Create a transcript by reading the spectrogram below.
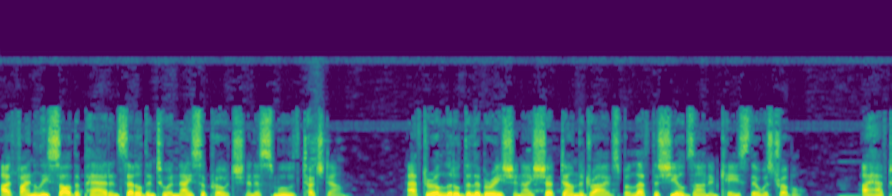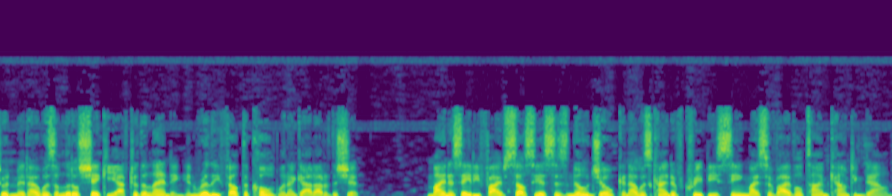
I finally saw the pad and settled into a nice approach and a smooth touchdown. After a little deliberation, I shut down the drives but left the shields on in case there was trouble. I have to admit I was a little shaky after the landing and really felt the cold when I got out of the ship. Minus 85 Celsius is no joke, and I was kind of creepy seeing my survival time counting down.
